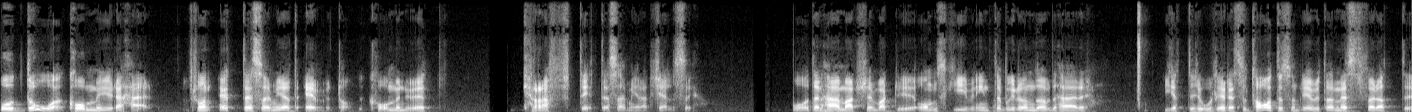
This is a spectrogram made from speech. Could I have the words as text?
Och då kommer ju det här. Från ett desarmerat Everton kommer nu ett kraftigt desarmerat Chelsea. Och den här matchen vart ju omskriven, inte på grund av det här jätteroliga resultatet som blev, utan mest för att eh,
